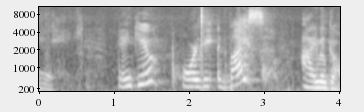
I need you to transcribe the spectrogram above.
Anyway, thank you for the advice. I will go.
